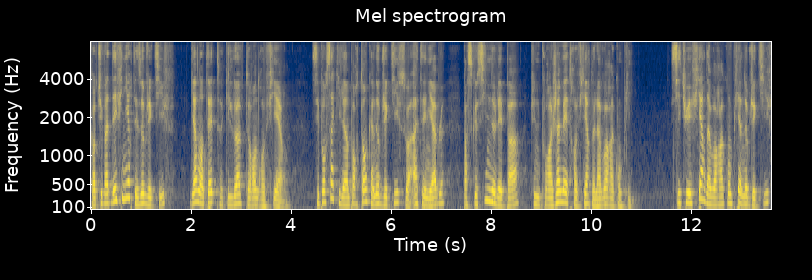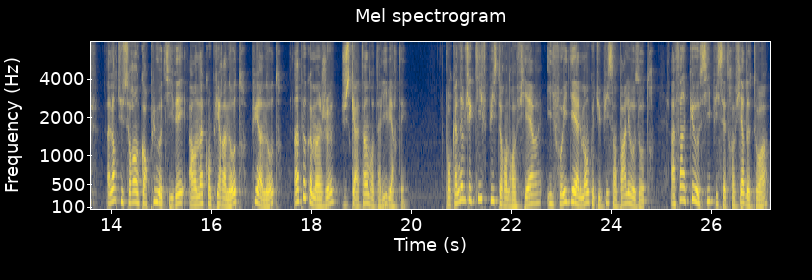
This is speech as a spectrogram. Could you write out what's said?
Quand tu vas définir tes objectifs, garde en tête qu'ils doivent te rendre fier. C'est pour ça qu'il est important qu'un objectif soit atteignable, parce que s'il ne l'est pas, tu ne pourras jamais être fier de l'avoir accompli. Si tu es fier d'avoir accompli un objectif, alors tu seras encore plus motivé à en accomplir un autre, puis un autre, un peu comme un jeu, jusqu'à atteindre ta liberté. Pour qu'un objectif puisse te rendre fier, il faut idéalement que tu puisses en parler aux autres, afin qu'eux aussi puissent être fiers de toi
